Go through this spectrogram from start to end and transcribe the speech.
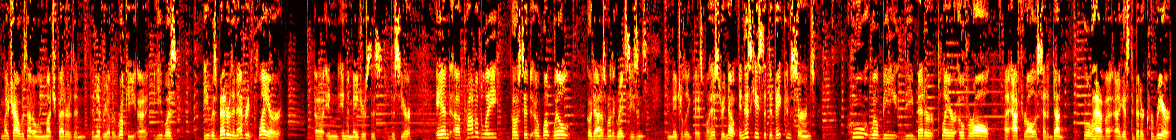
Mike Trout was not only much better than, than every other rookie, uh, he was he was better than every player uh, in in the majors this this year, and probably posted what will go down as one of the great seasons in Major League Baseball history. No, in this case, the debate concerns who will be the better player overall uh, after all is said and done. Who will have, uh, I guess, the better career,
